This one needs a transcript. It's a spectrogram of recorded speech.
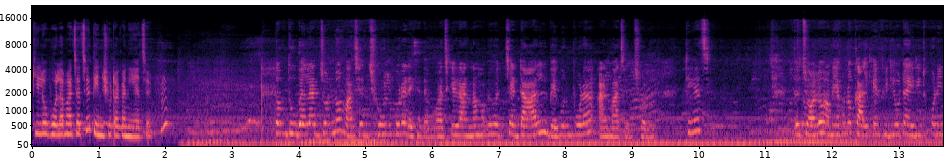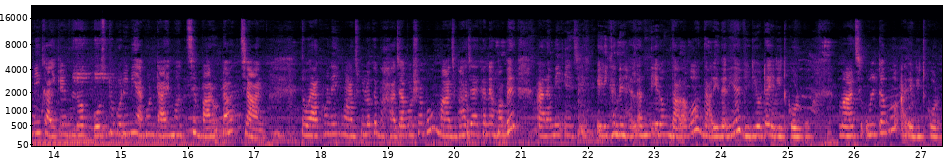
কিলো ভোলা মাছ আছে, তিনশো টাকা নিয়েছে। হুম? একদম দুবেলার জন্য মাছের ঝোল করে রেখে দেবো। আজকে রান্না হবে হচ্ছে ডাল, বেগুন পোড়া আর মাছের ঝোল। ঠিক আছে? তো চলো, আমি এখনও কালকের ভিডিওটা এডিট করিনি, কালকের ব্লগ পোস্টও করিনি। এখন টাইম হচ্ছে বারোটা চার। তো এখন এই মাছগুলোকে ভাজা বসাবো। মাছ ভাজা এখানে হবে। আর আমি এই যে এইখানে হেলান দিয়ে এরকম দাঁড়াবো, দাঁড়িয়ে দাঁড়িয়ে ভিডিওটা এডিট করব। মাছ উল্টাবো আর এডিট করব।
